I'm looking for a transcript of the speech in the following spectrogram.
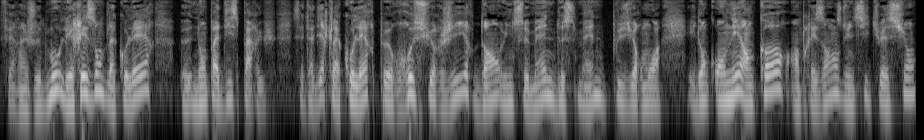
faire un jeu de mots, les raisons de la colère euh, n'ont pas disparu. C'est-à-dire que la colère peut ressurgir dans une semaine, deux semaines, plusieurs mois. Et donc on est encore en présence d'une situation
